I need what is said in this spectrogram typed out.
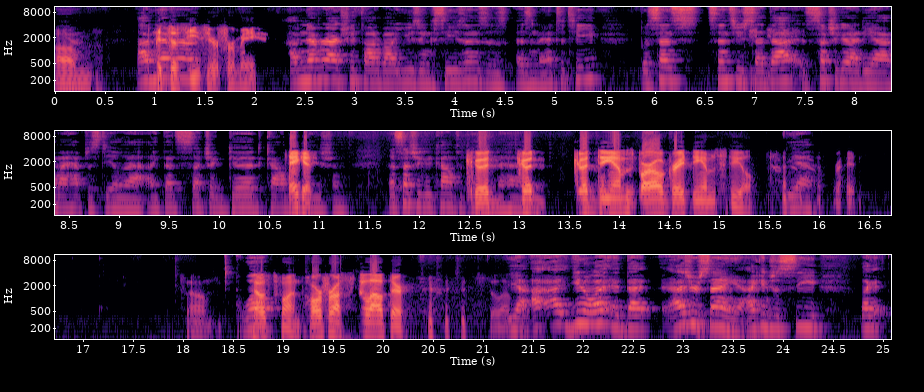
um, I've it's never, just easier for me. I've never actually thought about using seasons as, as an entity, but since since you said that, it's such a good idea. I might have to steal that. Like that's such a good Take it. complication. That's such a good complication. Good, to have. good, good DMs borrow, great DMs steal. Yeah. right. So Well, that was fun. Hoarfrost's still out there. still out Yeah, I, I you know what? It, that as you're saying it, I can just see like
